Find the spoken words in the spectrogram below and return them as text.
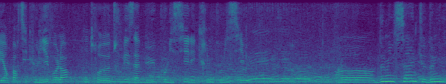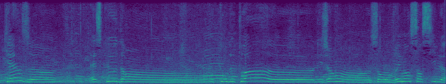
et en particulier voilà contre tous les abus policiers, les crimes policiers. Euh, 2005-2015, euh, est-ce que dans, autour de toi, euh, les gens euh, sont vraiment sensibles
